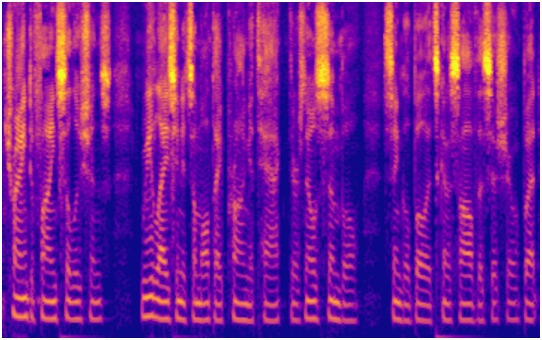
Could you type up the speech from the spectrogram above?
trying to find solutions, realizing it's a multi-pronged attack. There's no symbol, single bullet that's going to solve this issue, but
